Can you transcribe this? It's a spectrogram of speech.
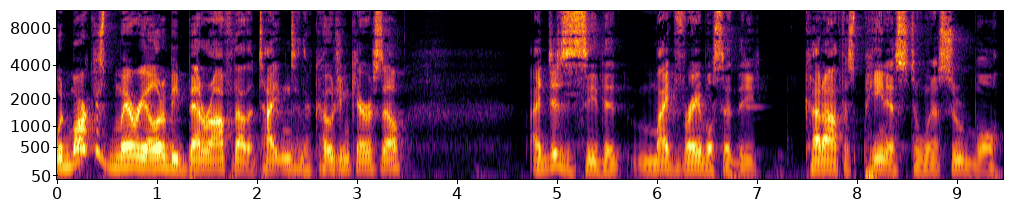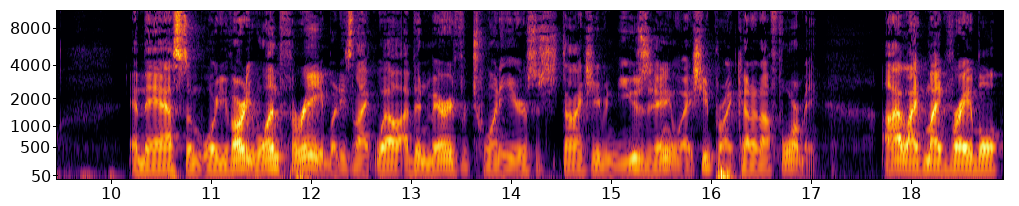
Would Marcus Mariota be better off without the Titans and their coaching carousel? I did see that Mike Vrabel said that he cut off his penis to win a Super Bowl. And they asked him, Well, you've already won three. But he's like, Well, I've been married for 20 years, so she's not like she even used it anyway. She'd probably cut it off for me. I like Mike Vrabel.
